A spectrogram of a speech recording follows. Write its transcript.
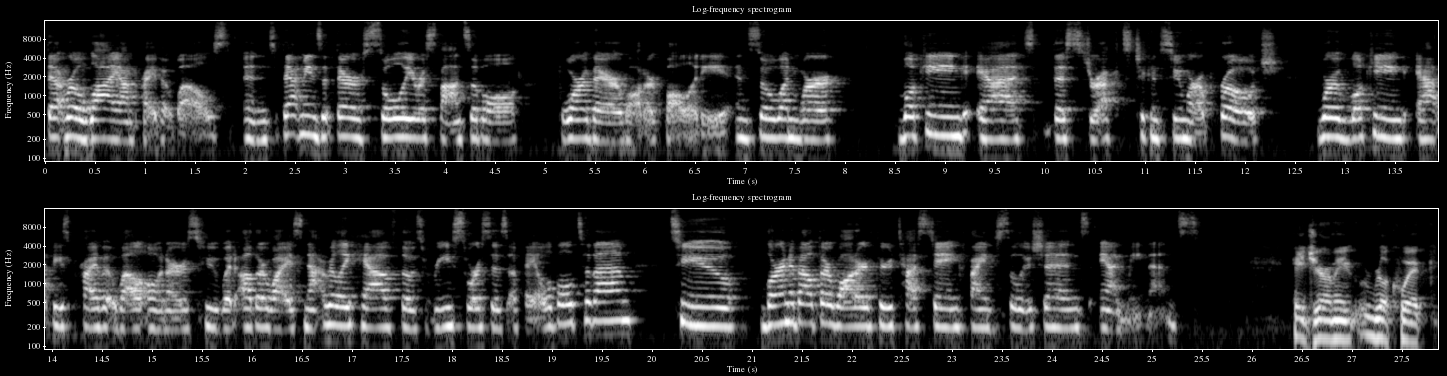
that rely on private wells. And that means that they're solely responsible for their water quality. And so when we're looking at this direct to consumer approach, we're looking at these private well owners who would otherwise not really have those resources available to them to learn about their water through testing, find solutions, and maintenance. Hey, Jeremy, real quick,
